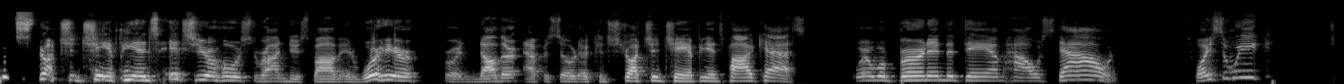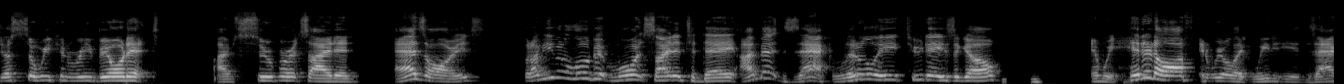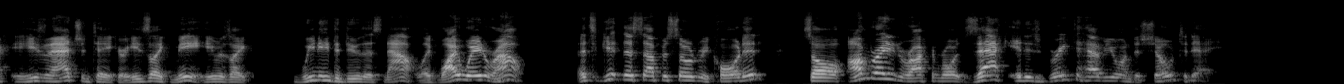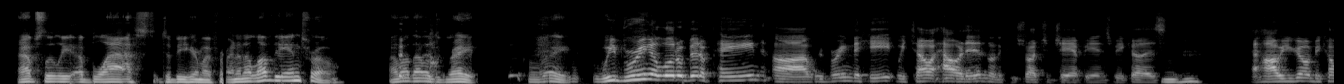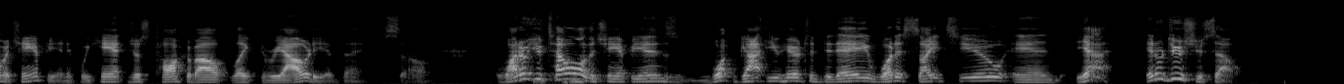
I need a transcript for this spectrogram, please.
Construction champions, it's your host, Ron Nussbaum, and we're here for another episode of Construction Champions Podcast, where we're burning the damn house down twice a week just so we can rebuild it. I'm super excited, as always, but I'm even a little bit more excited today. I met Zach literally two days ago and we hit it off and we were like we zach he's an action taker. He's like me. He was like we need to do this now. Like why wait around? Let's get this episode recorded. So i'm ready to rock and roll. Zach it is great to have you on the show today. Absolutely a blast to be here my friend and i love the intro. I thought that was great. Great. We bring a little bit of pain uh we bring the heat we tell it how it is on the construction champions because mm-hmm how are you going to become a champion if we can't just talk about like the reality of things? So, why don't you tell all the champions what got you here to today, what excites you, and yeah, introduce yourself.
